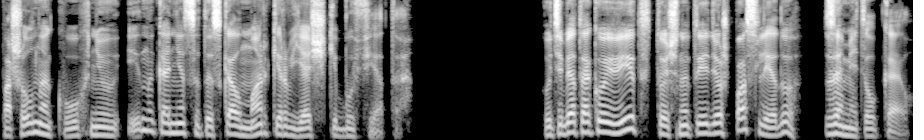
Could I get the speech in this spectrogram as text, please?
пошел на кухню и, наконец, отыскал маркер в ящике буфета. «У тебя такой вид, точно ты идешь по следу», — заметил Кайл.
